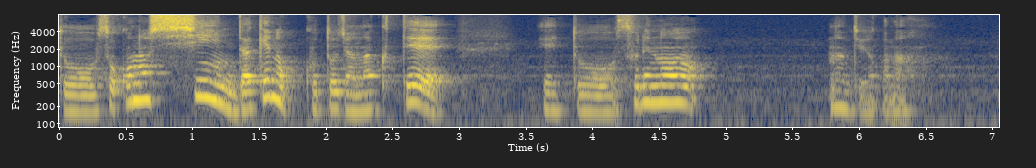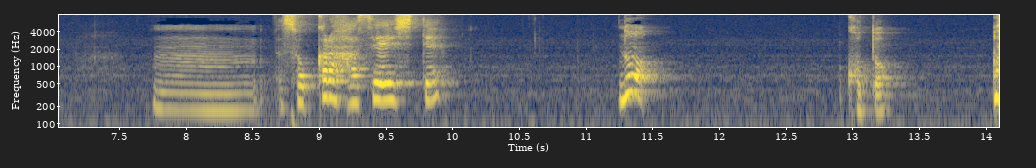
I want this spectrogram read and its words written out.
と、そこのシーンだけのことじゃなくて、えっと、それのなんていうのかな。うんそっから派生してのこと。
